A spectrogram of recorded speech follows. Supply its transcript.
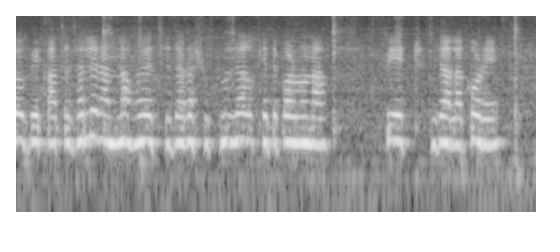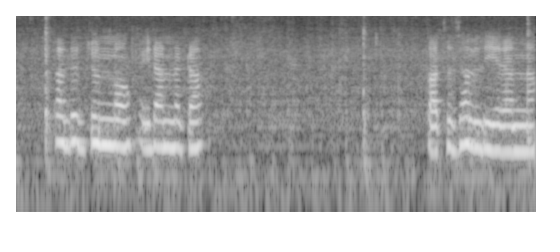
তবে কাঁচা ঝালে রান্না হয়েছে। যারা শুকনো ঝাল খেতে পারো না, পেট জ্বালা করে, তাদের জন্য এই রান্নাটা কাঁচা ঝাল দিয়ে রান্না।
